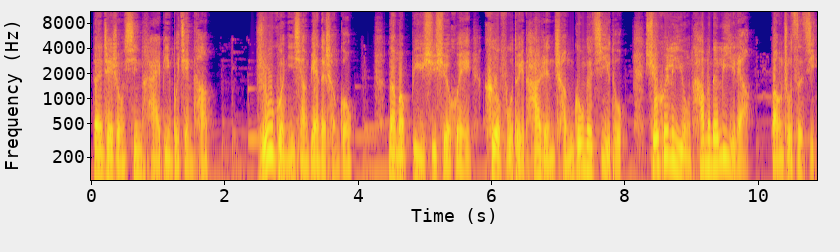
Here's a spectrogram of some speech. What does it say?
但这种心态并不健康。如果你想变得成功，那么必须学会克服对他人成功的嫉妒，学会利用他们的力量帮助自己。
